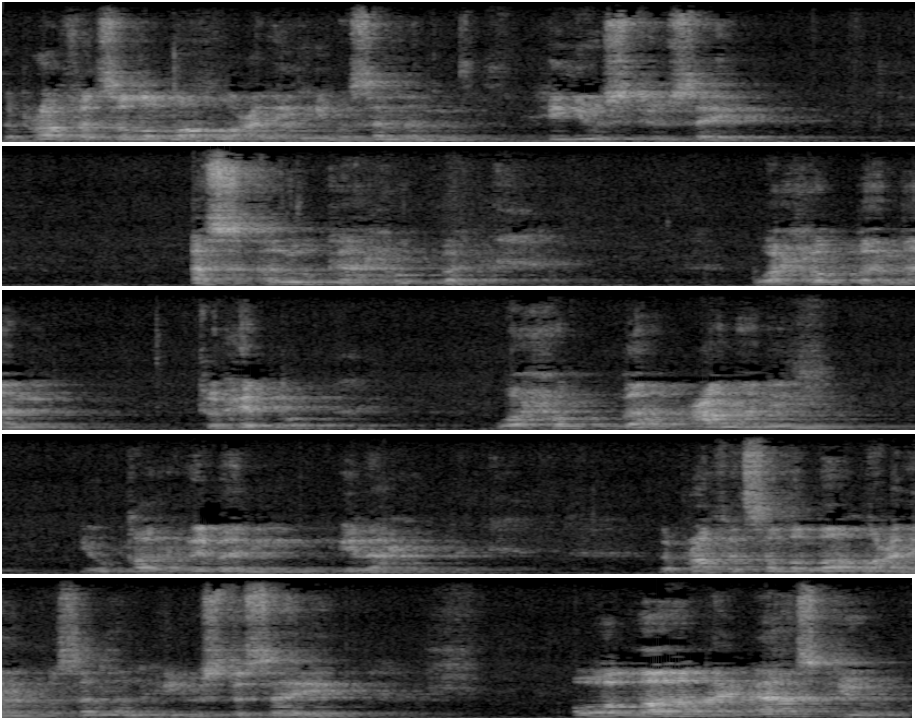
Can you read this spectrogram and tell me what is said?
The Prophet sallallahu alaihi wasallam, he used to say, أسألك حبك وحب من تحبك وحب عمل يقربني إلى حبك. The Prophet sallallahu alaihi wasallam, he used to say, O oh Allah, I ask you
